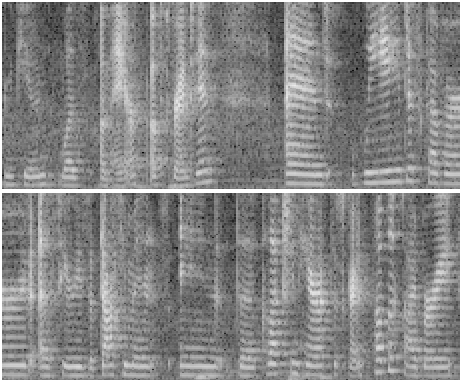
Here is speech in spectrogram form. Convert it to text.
McKune was a mayor of Scranton. And we discovered a series of documents in the collection here at the Scranton Public Library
